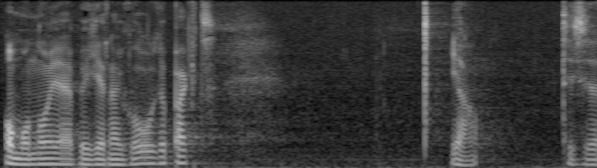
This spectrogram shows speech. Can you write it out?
Omonoya hebben we geen goal gepakt. Ja, het is, eh,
